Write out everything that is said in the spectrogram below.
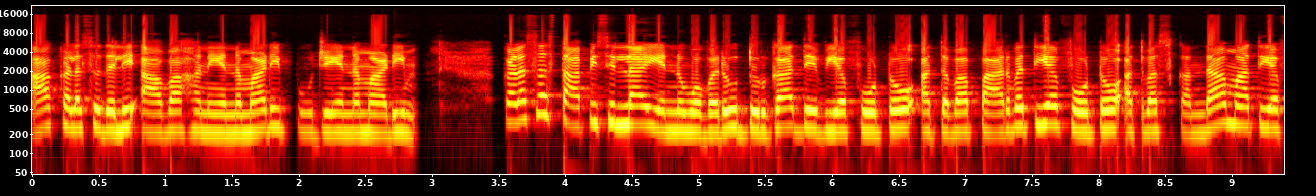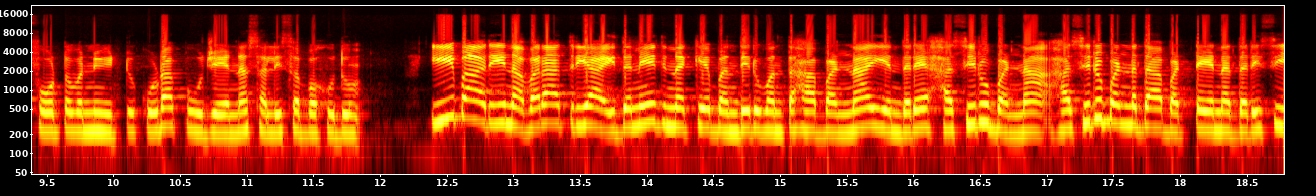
ಆ ಕಳಸದಲ್ಲಿ ಆವಾಹನೆಯನ್ನ ಮಾಡಿ, ಪೂಜೆಯನ್ನ ಮಾಡಿ. ಕಳಸ ಸ್ಥಾಪಿಸಿಲ್ಲ ಎನ್ನುವವರು ದುರ್ಗಾದೇವಿಯ ಫೋಟೋ ಅಥವಾ ಪಾರ್ವತಿಯ ಫೋಟೋ ಅಥವಾ ಸ್ಕಂದಾಮಾತೆಯ ಫೋಟೋವನ್ನು ಇಟ್ಟು ಕೂಡ ಪೂಜೆಯನ್ನು ಸಲ್ಲಿಸಬಹುದು. ಈ ಬಾರಿ ನವರಾತ್ರಿಯ ಐದನೇ ದಿನಕ್ಕೆ ಬಂದಿರುವಂತಹ ಬಣ್ಣ ಎಂದರೆ ಹಸಿರು ಬಣ್ಣ. ಹಸಿರು ಬಣ್ಣದ ಬಟ್ಟೆಯನ್ನು ಧರಿಸಿ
